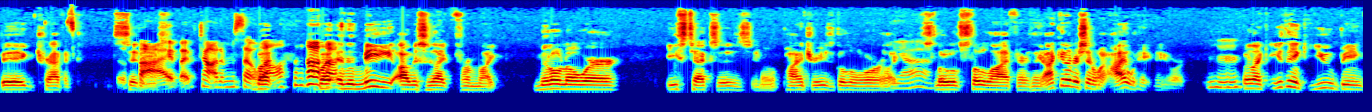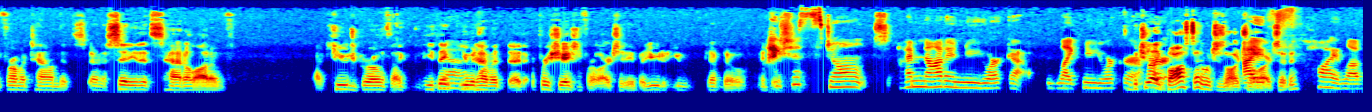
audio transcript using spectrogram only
big traffic The cities. five. I've taught him so But- well. but and then me, obviously, like from like middle of nowhere, East Texas, you know, pine trees galore, like Yeah. slow slow life and everything. I can understand why I would hate New York. Mhm. But like you think you being from a town that's in a city that's had a lot of like huge growth, like you think Yeah. you would have an appreciation for a large city, but you you have no I just don't. I'm not a New York like New Yorker. But you like. Boston, which is a large, large city. Oh, I love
